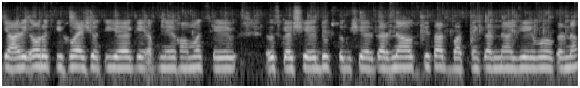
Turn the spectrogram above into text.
कि हर औरत की ख्वाहिश होती है कि अपने खामत से उसका शेयर दुख सुख शेयर करना, उसके साथ बातें करना, ये, वो करना।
